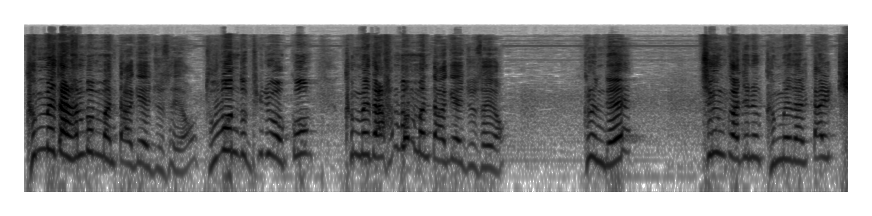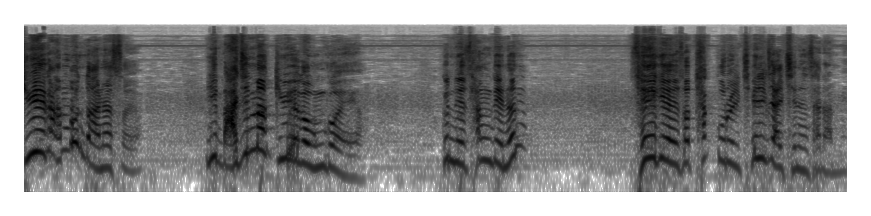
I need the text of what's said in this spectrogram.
금메달 한 번만 따게 해주세요. 두 번도 필요 없고 금메달 한 번만 따게 해주세요. 그런데 지금까지는 금메달 딸 기회가 한 번도 안 왔어요. 이 마지막 기회가 온 거예요. 근데 상대는 세계에서 탁구를 제일 잘 치는 사람이에요.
